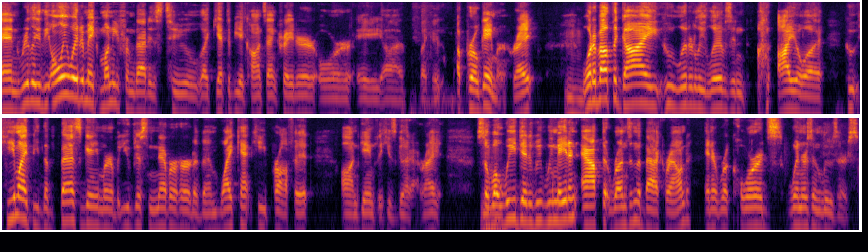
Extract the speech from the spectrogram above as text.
And really, the only way to make money from that is to like you have to be a content creator or a uh, like a, a pro gamer, right? Mm-hmm. What about the guy who literally lives in Iowa? Who he might be the best gamer, but you've just never heard of him. Why can't he profit on games that he's good at, right? So mm-hmm. what we did is we, we made an app that runs in the background and it records winners and losers.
